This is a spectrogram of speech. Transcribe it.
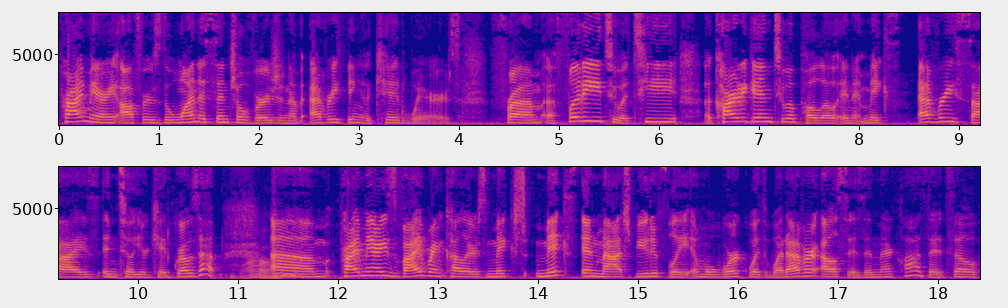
Primary offers the one essential version of everything a kid wears, from a footy to a tee, a cardigan to a polo, and it makes every size until your kid grows up. Um, Primary's vibrant colors mix mix and match beautifully and will work with whatever else is in their closet. So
